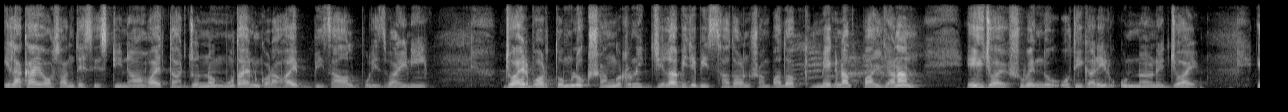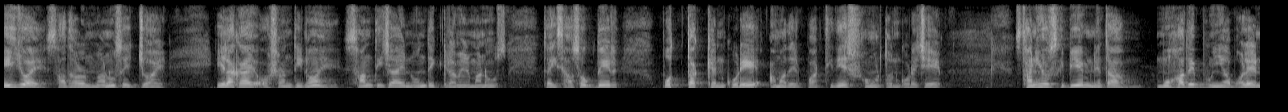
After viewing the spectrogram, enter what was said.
এলাকায় অশান্তি সৃষ্টি না হয়, তার জন্য মোতায়েন করা হয় বিশাল পুলিশ বাহিনী। জয়ের পর তমলুক সাংগঠনিক জেলা বিজেপির সাধারণ সম্পাদক মেঘনাথ পাল জানান, এই জয় শুভেন্দু অধিকারীর উন্নয়নের জয়। এই জয় সাধারণ মানুষের জয়। এলাকায় অশান্তি নয়, শান্তি চায় নন্দীগ্রামের মানুষ। তাই শাসকদের প্রত্যাখ্যান করে আমাদের প্রার্থীদের সমর্থন করেছে। স্থানীয় সিপিএম নেতা মহাদেব ভূঁইয়া বলেন,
